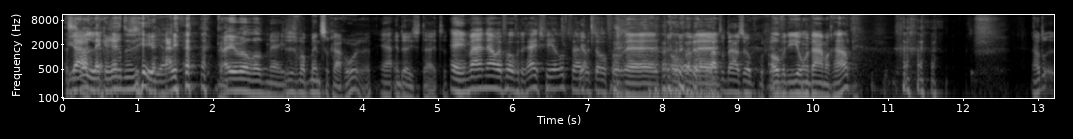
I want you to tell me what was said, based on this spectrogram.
is wel lekker recht de zee. Ja. Kan je wel wat mee. Het is wat mensen graag horen in deze tijd. hey, maar nou even over de reiswereld. We hebben het over, eh, over, eh, Laten we daar eens over beginnen. over die jonge dame gehad. Nou,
